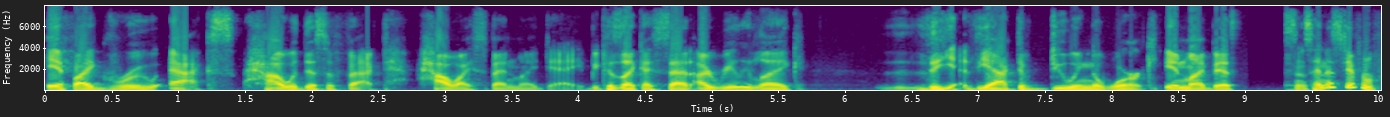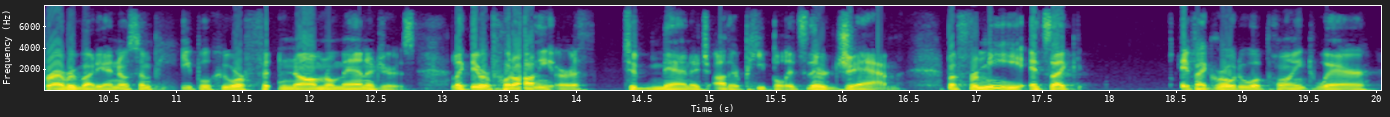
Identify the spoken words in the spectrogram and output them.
if I grew X, how would this affect how I spend my day? Because, like I said, I really like the the act of doing the work in my business, and it's different for everybody. I know some people who are phenomenal managers, like they were put on the earth to manage other people. It's their jam. But for me, it's like if I grow to a point where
